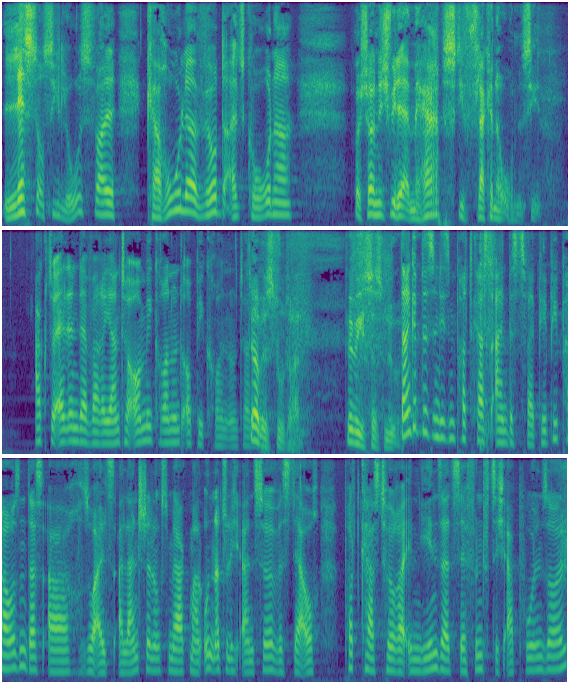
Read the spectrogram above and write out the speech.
lässt uns nicht los, weil Carola wird als Corona wahrscheinlich wieder im Herbst die Flagge nach oben ziehen. aktuell in der Variante Omikron und Opikron unterwegs. Da bist du dran. Für mich ist das nur. Dann gibt es in diesem Podcast ein bis zwei Pipi-Pausen, das auch so als Alleinstellungsmerkmal und natürlich ein Service, der auch Podcast-Hörer in jenseits der 50 abholen soll.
